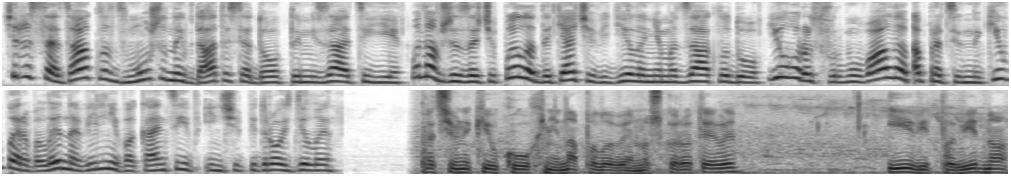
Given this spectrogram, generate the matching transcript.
Через це заклад змушений вдатися до оптимізації. Вона вже зачепила дитяче відділення медзакладу. Його розформували, а працівників перевели на вільні вакансії в інші підрозділи. Працівників кухні наполовину скоротили, і відповідно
